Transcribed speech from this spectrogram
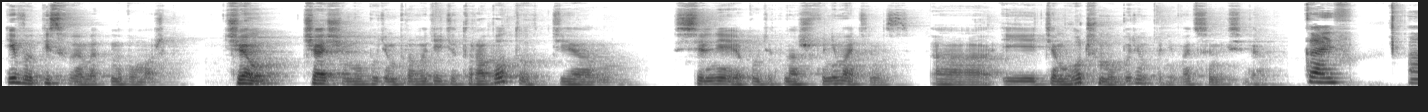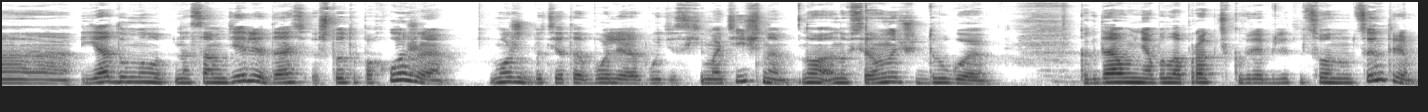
И выписываем это на бумажке. Чем чаще мы будем проводить эту работу, тем сильнее будет наша внимательность, а, и тем лучше мы будем понимать самих себя. Кайф. А, я думала, на самом деле, дать что-то похожее. Может быть, это более будет схематично, но оно все равно чуть другое. Когда у меня была практика в реабилитационном центре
